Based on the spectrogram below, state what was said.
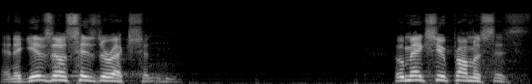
and it gives us his direction who makes you promises.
